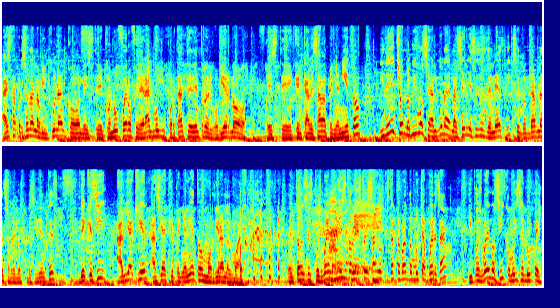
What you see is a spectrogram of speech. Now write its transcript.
A esta persona la vinculan con este con un fuero federal muy importante dentro del gobierno este que encabezaba Peña Nieto. Y de hecho lo vimos en alguna de las series esas de Netflix en donde hablan sobre los presidentes, de que sí, había quien hacía que Peña Nieto mordiera la almohada. Entonces, pues bueno, Ay, esto, no. esto es algo que está tomando mucha fuerza. Y pues bueno, sí, como dice Lupe,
